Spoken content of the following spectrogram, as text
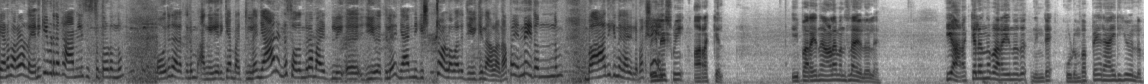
ഞാൻ പറയാനുള്ളത് എനിക്ക് ഇവിടുത്തെ ഫാമിലി സിസ്റ്റത്തോടൊന്നും ഒരു തരത്തിലും അംഗീകരിക്കാൻ പറ്റില്ല. ഞാൻ എന്റെ സ്വതന്ത്രമായിട്ട് ജീവിതത്തിൽ ഞാൻ എനിക്ക് ഇഷ്ടമുള്ള പോലെ ജീവിക്കുന്ന ആളാണ്. അപ്പം എന്നെ ഇതൊന്നും ബാധിക്കുന്ന കാര്യമില്ല. പക്ഷേ ലക്ഷ്മി അറക്കൽ ഈ പറയുന്ന ആളെ മനസ്സിലായല്ലോ അല്ലേ? ഈ അറയ്ക്കൽ എന്ന് പറയുന്നത് നിന്റെ കുടുംബപ്പേരായിരിക്കുമല്ലോ.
